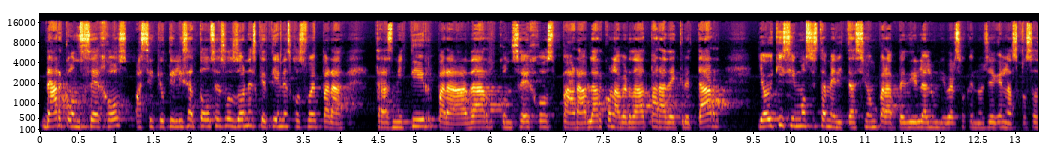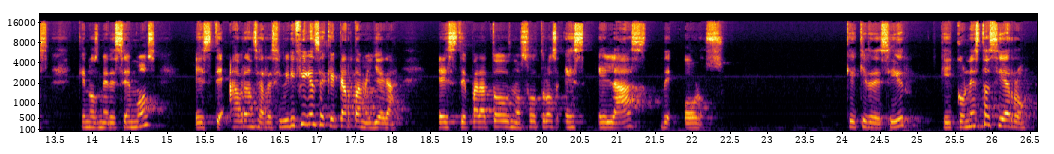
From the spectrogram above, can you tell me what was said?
dar consejos, así que utiliza todos esos dones que tienes, Josué, para transmitir, para dar consejos, para hablar con la verdad, para decretar. Y hoy que hicimos esta meditación para pedirle al universo que nos lleguen las cosas que nos merecemos, este, ábranse a recibir. Y fíjense qué carta me llega este, para todos nosotros, es el as de oros. ¿Qué quiere decir? Que con esta cierro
